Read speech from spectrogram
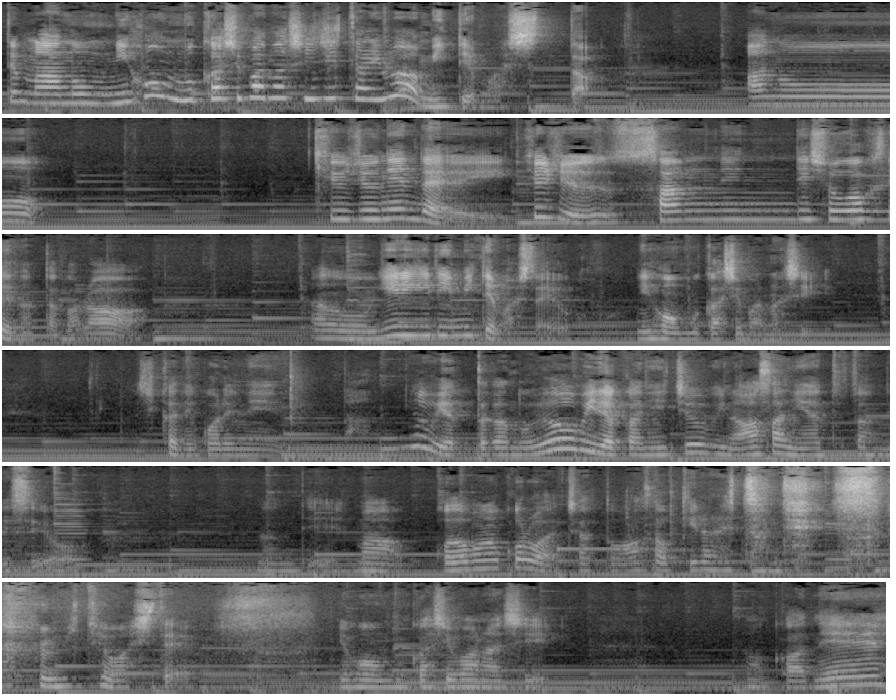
でもあの日本昔話自体は見てました。あのー、90年代93年で小学生になったからあのギリギリ見てましたよ。日本昔話。確かにこれね曜日やったか土曜日だか日曜日の朝にやってたんですよ。なんでまあ子供の頃はちゃんと朝起きられてたんで 見てましたよ。日本昔話。なんかね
